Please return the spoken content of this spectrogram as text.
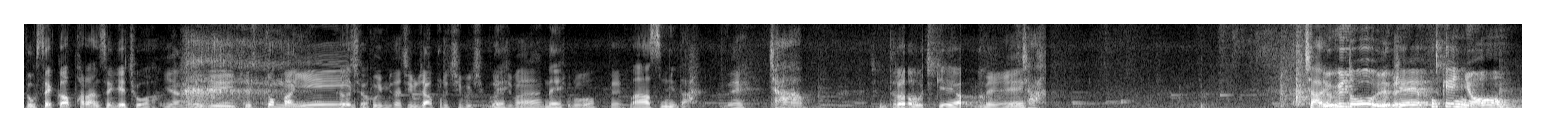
녹색과 파란색의 조화. 야 여기 이렇게 수족망이 그렇죠. 이렇게 보입니다. 지금 이제 앞으로 집을 짓 네. 거지만 네. 주로 네. 맞습니다. 네. 자, 좀 들어가 보실게요. 네. 자, 자 여기도 이렇게 포켓용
